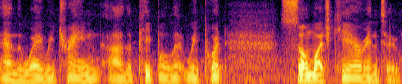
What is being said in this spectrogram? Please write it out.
and the way we train uh, the people that we put so much care into?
